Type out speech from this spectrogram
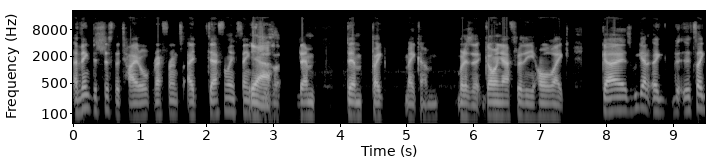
I think it's just the title reference. I definitely think Yeah. like, them them like like um what is it going after the whole like guys. We got like it's like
